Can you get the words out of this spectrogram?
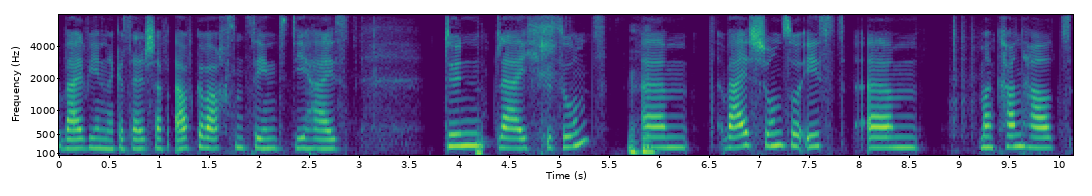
weil wir in einer Gesellschaft aufgewachsen sind, die heißt dünn gleich gesund, mhm. ähm, weil es schon so ist, ähm, man kann halt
